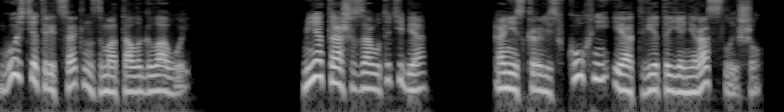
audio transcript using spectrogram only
Гостья отрицательно замотала головой. «Меня Таша зовут, а тебя?» Они скрылись в кухне, и ответа я не раз слышал.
